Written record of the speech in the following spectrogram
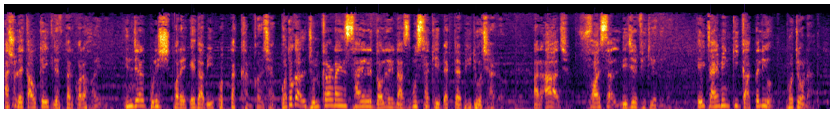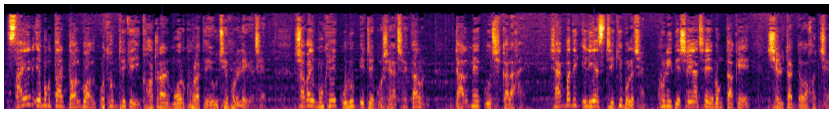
আসলে কাউকেই গ্রেফতার করা হয়নি। ইন্ডিয়ান পুলিশ পরে এ দাবি প্রত্যাখ্যান করেছে। গতকাল জুলকার নাইন সাহেবের দলের নাজমুস সাকিব একটা ভিডিও ছাড়লো। আর আজ ফয়সাল নিজে ভিডিও দিল। এই টাইমিং কি কাকতালিও মোটেও না। সায়ের এবং তার দলবল প্রথম থেকেই ঘটনার মোড় ঘোরাতে উঠে পড়ে লেগেছে। সবাই মুখে কুলুপ এটে বসে আছে, কারণ ডাল মে কুচ কালা হয় সাংবাদিক ইলিয়াস ঠিকই বলেছেন খুনি দেশে আছে এবং তাকে শেল্টার দেওয়া হচ্ছে।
